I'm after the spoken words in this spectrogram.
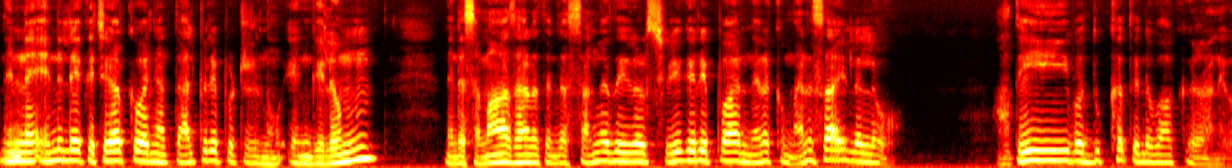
നിന്നെ എന്നിലേക്ക് ചേർക്കുവാൻ ഞാൻ താല്പര്യപ്പെട്ടിരുന്നു എങ്കിലും നിന്റെ സമാധാനത്തിന്റെ സംഗതികൾ സ്വീകരിപ്പാൻ നിനക്ക് മനസ്സായില്ലല്ലോ. അതീവ ദുഃഖത്തിന്റെ വാക്കുകളാണിവ.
